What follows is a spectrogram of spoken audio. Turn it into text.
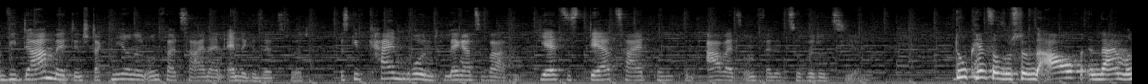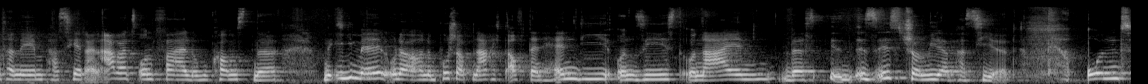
und wie damit den stagnierenden Unfallzahlen ein Ende gesetzt wird. Es gibt keinen Grund, länger zu warten. Jetzt ist der Zeitpunkt, um Arbeitsunfälle zu reduzieren. Du kennst das bestimmt auch. In deinem Unternehmen passiert ein Arbeitsunfall, du bekommst eine E-Mail e oder auch eine Push-up-Nachricht auf dein Handy und siehst, oh nein, das, es ist schon wieder passiert. Und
